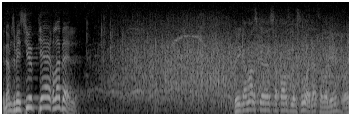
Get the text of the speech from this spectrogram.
Mesdames et messieurs, Pierre Labelle. Comment est-ce que ça passe le show à date? Ça va bien? Oui.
